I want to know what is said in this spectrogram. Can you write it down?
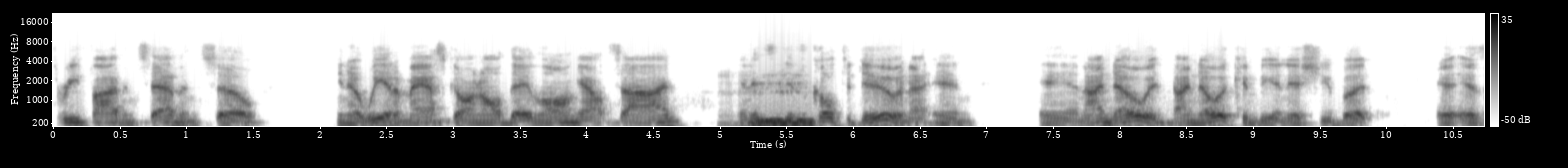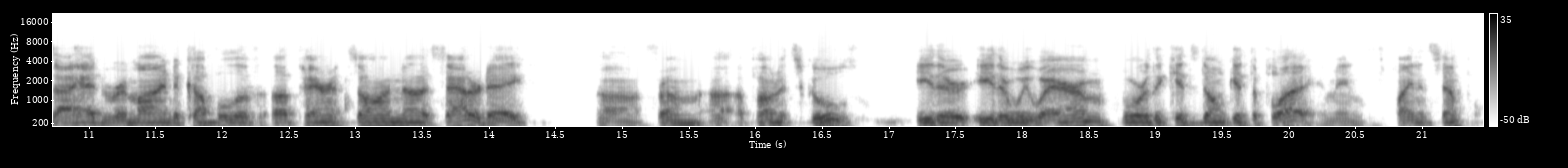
three, five, and seven. So, you know, we had a mask on all day long outside, mm-hmm. and it's difficult to do. And I and and I know it. I know it can be an issue, but as I had to remind a couple of uh, parents on uh, Saturday uh, from uh, opponent schools. Either either we wear them or the kids don't get to play. I mean, it's plain and simple.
